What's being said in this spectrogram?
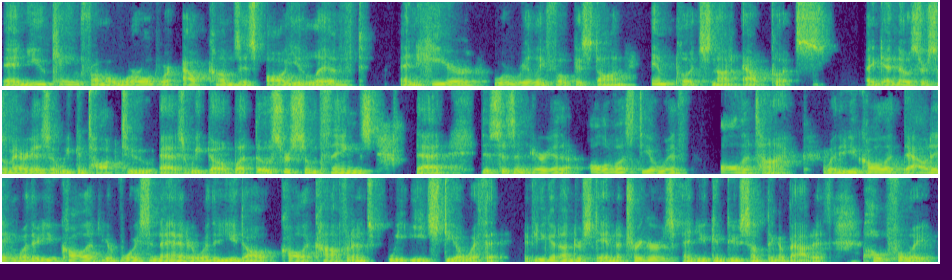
And you came from a world where outcomes is all you lived. And here we're really focused on inputs, not outputs. Again, those are some areas that we can talk to as we go. But those are some things that this is an area that all of us deal with all the time. Whether you call it doubting, whether you call it your voice in the head, or whether you call it confidence, we each deal with it. If you can understand the triggers and you can do something about it, hopefully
